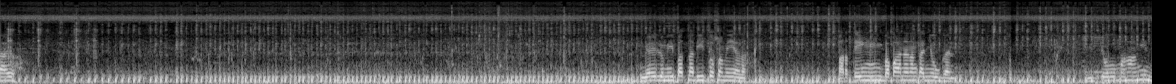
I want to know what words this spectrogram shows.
Tayo. Ngayon lumipat na dito sa may ano. Parting baba na ng kanyugan. Medyo mahangin.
